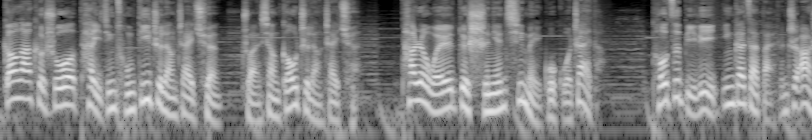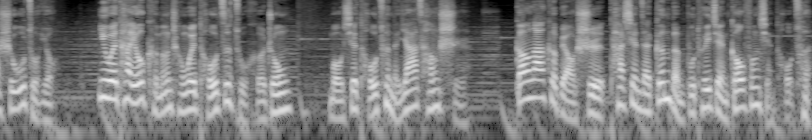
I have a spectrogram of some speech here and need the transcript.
冈拉克说，他已经从低质量债券转向高质量债券。他认为，对十年期美国国债的投资比例应该在百分之二十五左右，因为它有可能成为投资组合中某些头寸的压仓石。冈拉克表示，他现在根本不推荐高风险头寸，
